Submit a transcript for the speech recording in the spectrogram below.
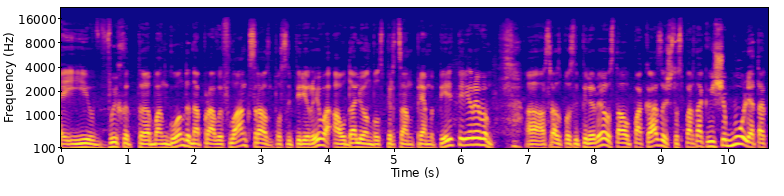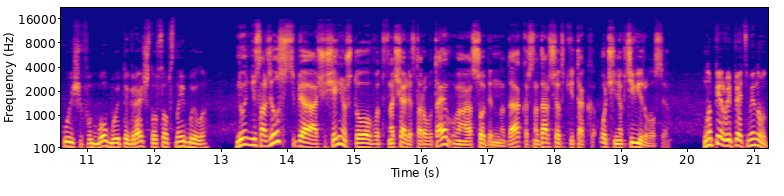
и выход э, Бангонды на правый фланг сразу после перерыва, а удален был Спирцан прямо перед перерывом, а, сразу после перерыва стал показывать, что Спартак еще более атакующий футбол будет играть, что, собственно, и было. Ну, не сложилось у тебя ощущение, что вот в начале второго тайма особенно, да, Краснодар все-таки так очень активировался? Ну, первые пять минут.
